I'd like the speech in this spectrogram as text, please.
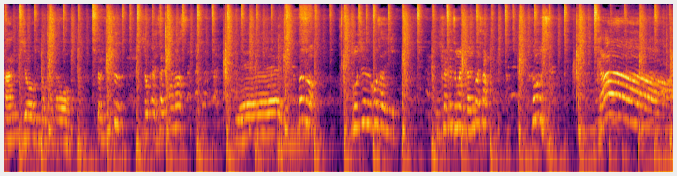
誕生日の方を一人ずつ紹介したいと思います。イエーイ。まずは55歳に2ヶ月前になりました。ドンスガーイエーイドンスガー！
